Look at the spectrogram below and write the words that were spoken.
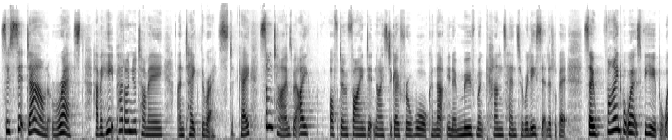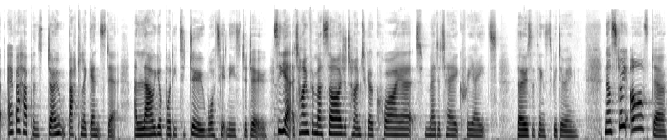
So, sit down, rest, have a heat pad on your tummy, and take the rest. Okay. Sometimes I often find it nice to go for a walk and that you know movement can tend to release it a little bit. So find what works for you but whatever happens don't battle against it. Allow your body to do what it needs to do. So yeah a time for massage a time to go quiet meditate create. Those are things to be doing. Now straight after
